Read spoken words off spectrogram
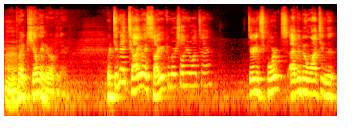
You're probably killing it over there. Or didn't I tell you I saw your commercial here one time during sports? I haven't been watching the.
